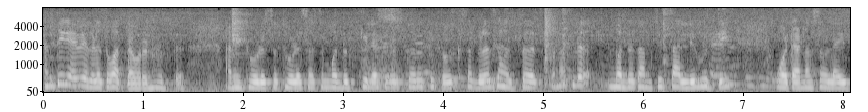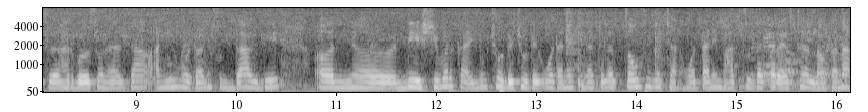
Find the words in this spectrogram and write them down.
आणि ते काही वेगळंच वातावरण होतं. आम्ही थोडंसं थोडंसं असं मदत केल्यासारखं करत होतो. सगळं झालतंच पण आपलं मदत आमची चालली होती. वटाणा सोलायचं हरभरा सोलायचा आणि वटाणेसुद्धा अगदी देशी बरं का एकदम छोटे छोटे वटाणे असतात त्याला चवसुद्धा छान वटाणे भातसुद्धा करायचा ठरला होता ना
